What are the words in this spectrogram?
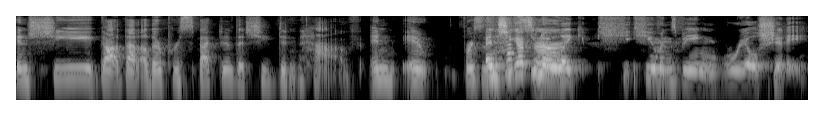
and she got that other perspective that she didn't have, and it versus and she got to know like hu- humans being real shitty.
